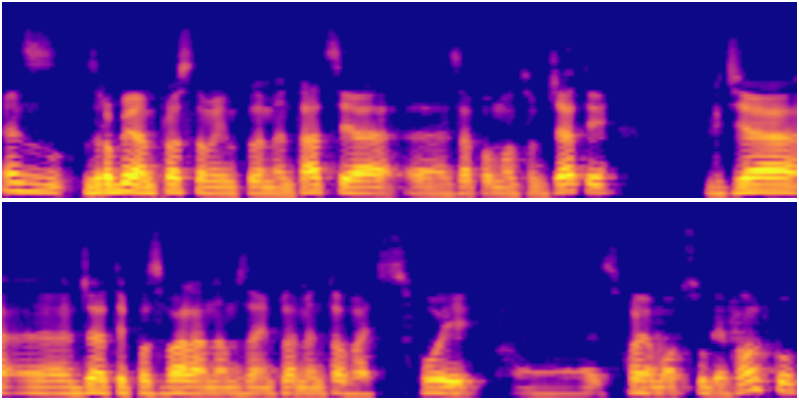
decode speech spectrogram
Więc zrobiłem prostą implementację e, za pomocą Jetty, gdzie e, Jetty pozwala nam zaimplementować swój, swoją obsługę wątków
